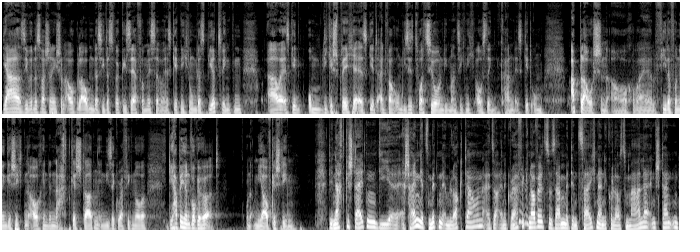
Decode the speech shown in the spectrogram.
Ja, Sie würden es wahrscheinlich schon auch glauben, dass ich das wirklich sehr vermisse, weil es geht nicht nur um das Bier trinken, aber es geht um die Gespräche, es geht einfach um die Situation, die man sich nicht ausdenken kann. Es geht um Ablauschen auch, weil viele von den Geschichten auch in der Nacht gestarten in dieser Graphic Novel, die habe ich irgendwo gehört und mir aufgeschrieben. Die Nachtgestalten, die äh, erscheinen jetzt mitten im Lockdown, also eine Graphic Novel zusammen mit dem Zeichner Nikolaus Mahler entstanden.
